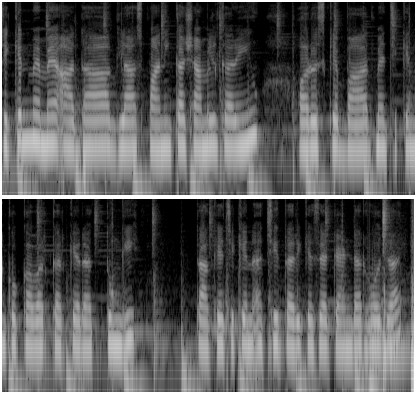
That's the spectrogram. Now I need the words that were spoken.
चिकन में मैं आधा ग्लास पानी का शामिल कर रही हूँ और उसके बाद मैं चिकन को कवर करके रख दूँगी ताकि चिकन अच्छी तरीके से टेंडर हो जाए।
